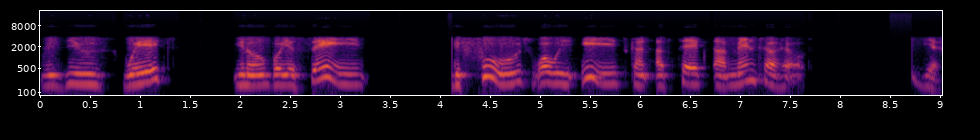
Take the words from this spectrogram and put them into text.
reduce weight. You know, but you're saying the food, what we eat, can affect our mental health. Yes.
